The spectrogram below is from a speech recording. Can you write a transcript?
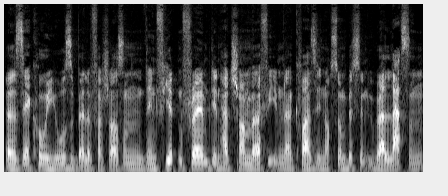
äh, sehr kuriose Bälle verschossen. Den vierten Frame, den hat Sean Murphy ihm dann quasi noch so ein bisschen überlassen,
